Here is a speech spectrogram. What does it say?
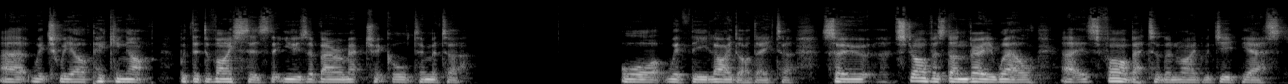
uh, which we are picking up with the devices that use a barometric altimeter or with the LiDAR data. So Strava's done very well. Uh, it's far better than Ride with GPS,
